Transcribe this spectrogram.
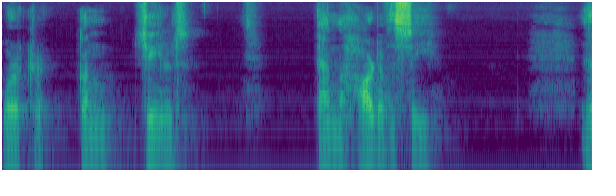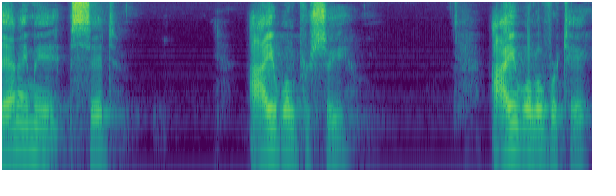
were congealed in the heart of the sea. Then I said, I will pursue, I will overtake,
